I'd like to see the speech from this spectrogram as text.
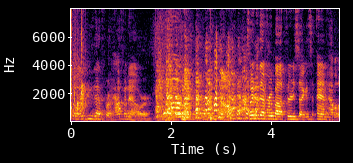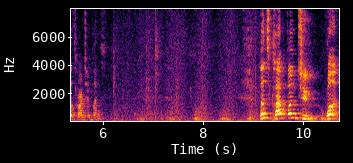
So I do that for half an hour. And they're like, no. So I did that for about 30 seconds, and how about let's march in place? Let's clap on two. One.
